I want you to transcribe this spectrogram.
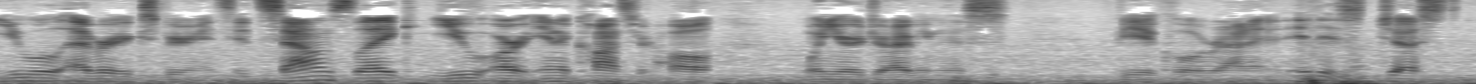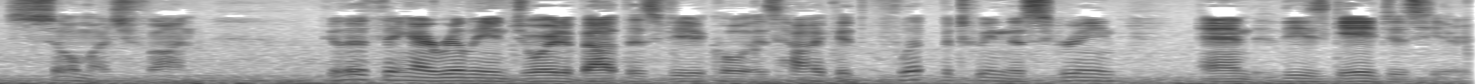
you will ever experience. It sounds like you are in a concert hall when you're driving this vehicle around it. It is just so much fun. The other thing I really enjoyed about this vehicle is how I could flip between the screen and these gauges here.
